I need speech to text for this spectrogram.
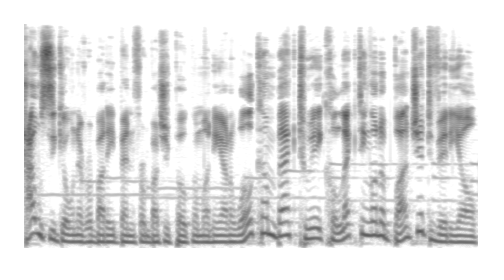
How's it going everybody, Ben from Budget Pokemon here and welcome back to a collecting on a budget video.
